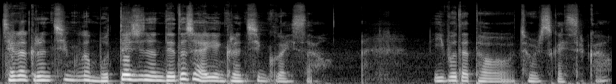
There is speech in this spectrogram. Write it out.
제가 그런 친구가 못 돼주는데도 저에겐 그런 친구가 있어요. 이보다 더 좋을 수가 있을까요?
